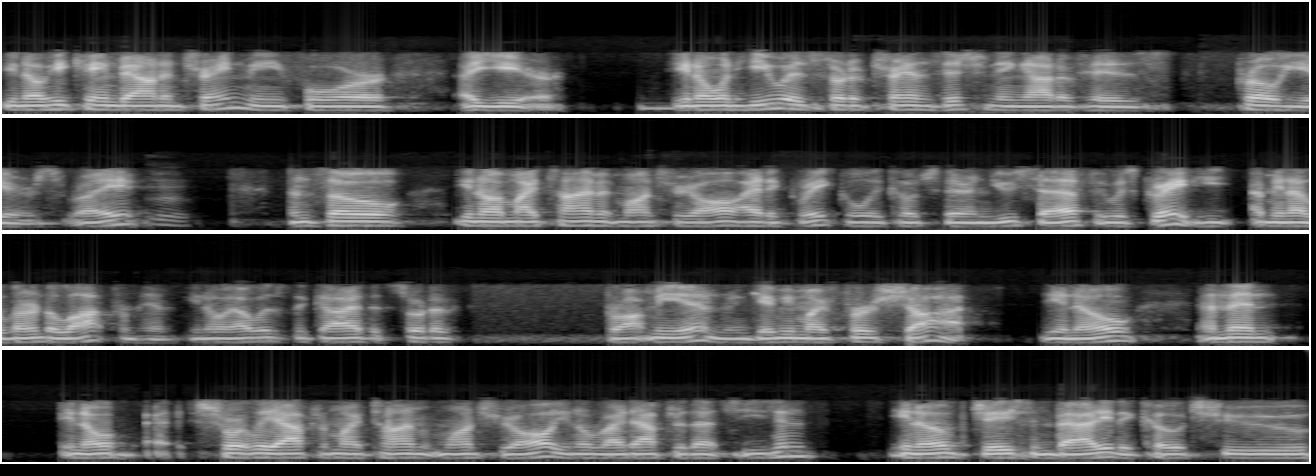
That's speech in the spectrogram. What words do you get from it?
You know, he came down and trained me for a year you know, when he was sort of transitioning out of his pro years, right? Mm. And so, you know, my time at Montreal, I had a great goalie coach there in Youssef. It was great. He, I mean, I learned a lot from him. You know, that was the guy that sort of brought me in and gave me my first shot, you know, and then, you know, shortly after my time at Montreal, you know, right after that season, you know, Jason Batty, the coach who,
